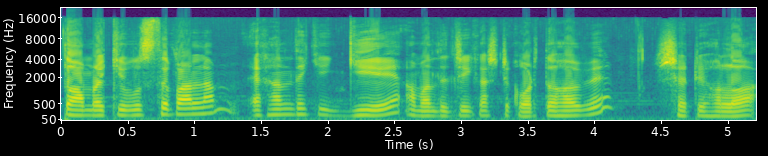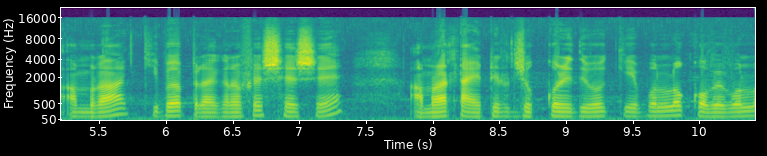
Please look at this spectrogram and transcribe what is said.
তো আমরা কি বুঝতে পারলাম? এখান থেকে গিয়ে আমাদের যে কাজটি করতে হবে সেটি হলো আমরা কীভাবে প্যারাগ্রাফের শেষে আমরা টাইটেল যোগ করে দিব, কে বলল, কবে বলল,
